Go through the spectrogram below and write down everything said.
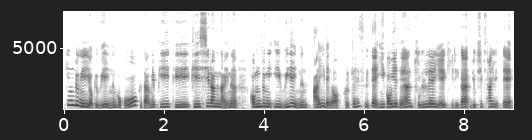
흰둥이 여기 위에 있는 거고 그 다음에 BD, BC라는 I는 검둥이 이 위에 있는 I래요. 그렇게 했을 때 이거에 대한 둘레의 길이가 64일 때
